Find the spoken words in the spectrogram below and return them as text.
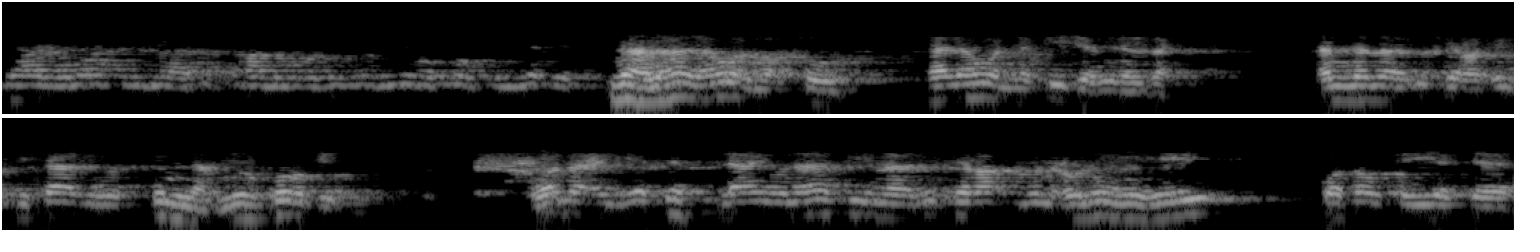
يعني ما ذكر من حدوده وفوقيته نعم هذا هو المقصود. هذا هو النتيجة من البحث. أن ما ذكر في الكتاب والسنة من قربه ومعيته لا ينافي ما ذكر من علوه وفوقيته.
